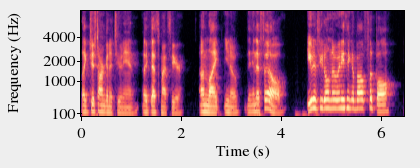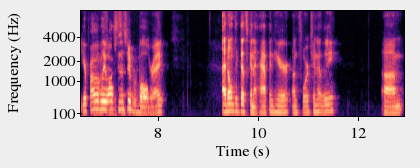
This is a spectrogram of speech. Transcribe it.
like, just aren't going to tune in. Like, that's my fear. Unlike, you know, the NFL, even if you don't know anything about football, you're probably watching the Super Bowl, right? I don't think that's going to happen here, unfortunately, um,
